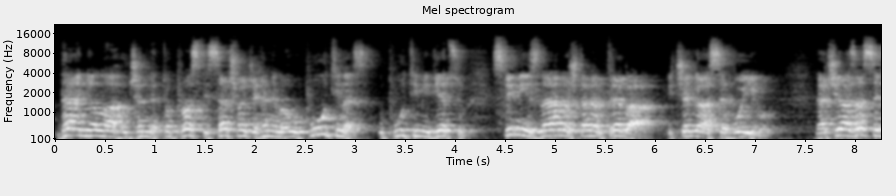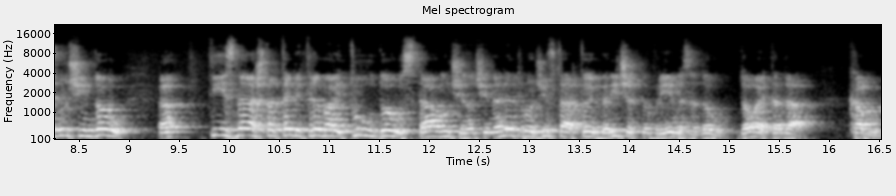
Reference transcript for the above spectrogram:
daj mi Allah u džene, to prosti, sačva džehennema, uputi nas, uputi mi djecu. Svi mi znamo šta nam treba i čega se bojimo. Znači ja za sebe učim dovu, ti znaš šta tebi treba i tu dovu stalno. Znači na ne prođi iftar, to je beričetno vrijeme za dovu. Dova je tada kabul.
